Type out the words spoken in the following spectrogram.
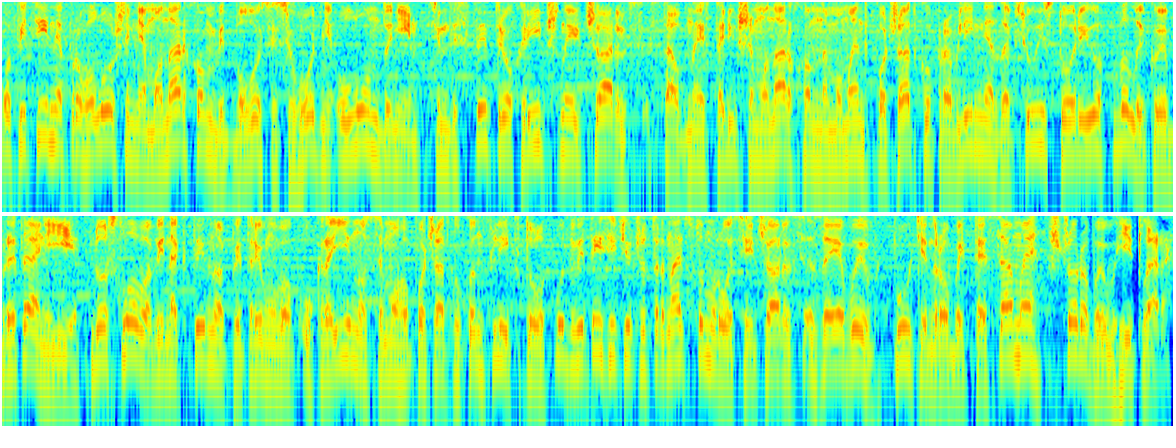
Офіційне проголошення монархом відбулося сьогодні у Лондоні. 73-річний Чарльз став найстарішим монархом на момент початку правління за всю історію Великої Британії. До слова, він активно підтримував Україну з самого початку конфлікту. У 2014 році Чарльз заявив, Путін робить те саме, що робив Гітлер.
